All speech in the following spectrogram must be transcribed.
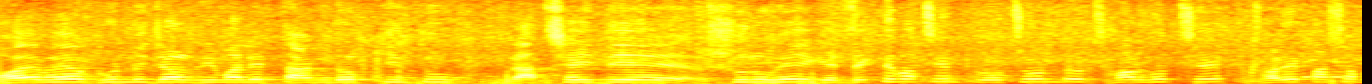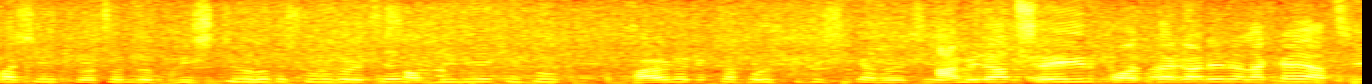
ভয়াবহ ঘূর্ণিঝড় রিমালের তাণ্ডব কিন্তু রাজশাহীতে শুরু হয়ে গেছে। দেখতে পাচ্ছেন, প্রচণ্ড ঝড় হচ্ছে। ঝড়ের পাশাপাশি প্রচণ্ড বৃষ্টিও হতে শুরু করেছে। সব মিলিয়ে কিন্তু ভয়ানক একটা পরিস্থিতির শিকার হয়েছে। আমি রাজশাহীর পদ্মা গার্ডেন এলাকায় আছি,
